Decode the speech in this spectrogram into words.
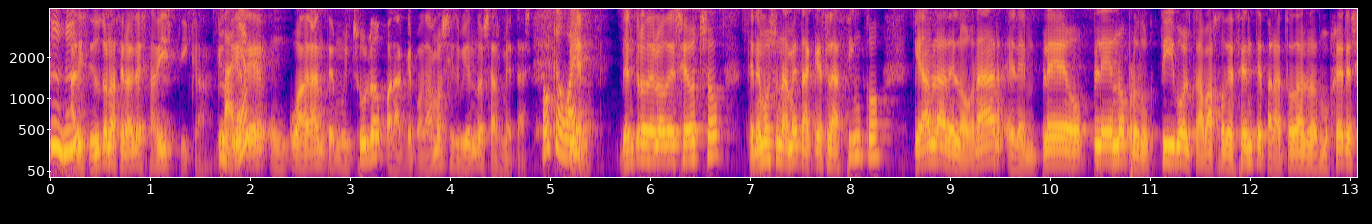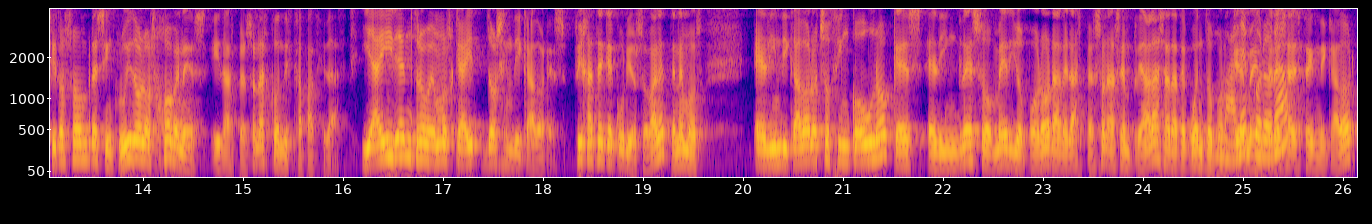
al Instituto Nacional de Estadística, que tiene un cuadrante muy chulo para que podamos ir viendo esas metas. Oh, qué guay. Bien, dentro del ODS 8 tenemos una meta que es la 5, que habla de lograr el empleo pleno, productivo, el trabajo decente para todas las mujeres y los hombres, incluidos los jóvenes y las personas con discapacidad. Y ahí dentro vemos que hay dos indicadores. Fíjate qué curioso, ¿vale? Tenemos el indicador 851, que es el ingreso medio por hora de las personas empleadas. Ahora te cuento por qué me interesa este indicador.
